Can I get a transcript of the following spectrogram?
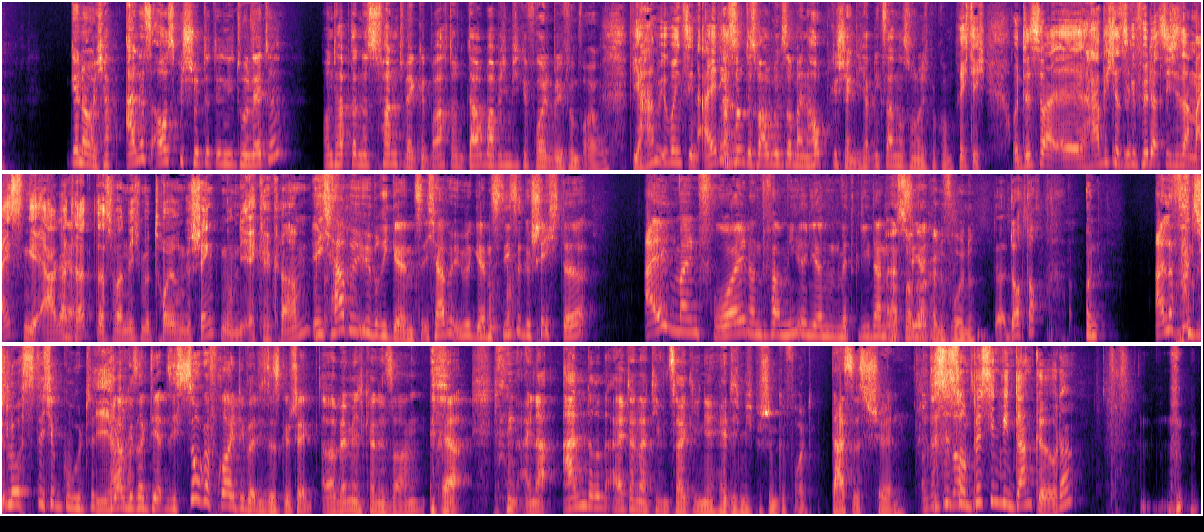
Genau, ich habe alles ausgeschüttet in die Toilette und habe dann das Pfand weggebracht und darüber habe ich mich gefreut über die 5 Euro. Wir haben übrigens in all den Achso, das war übrigens auch mein Hauptgeschenk. Ich habe nichts anderes von euch bekommen. Richtig. Und das war, äh, habe ich das Gefühl, dass sich das am meisten geärgert Ja. hat, dass wir nicht mit teuren Geschenken um die Ecke kamen. Ich habe übrigens, ich habe übrigens diese Geschichte allen meinen Freunden und Familienmitgliedern Du hast doch gar erzählt. keine Freunde. Doch, doch. Und alle fanden es lustig und gut. Die Ja. haben gesagt, die hätten sich so gefreut über dieses Geschenk. Aber wenn mir ich keine sagen, Ja, in einer anderen alternativen Zeitlinie hätte ich mich bestimmt gefreut. das ist schön. Und Das ist so ein bisschen wie ein Danke, oder?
